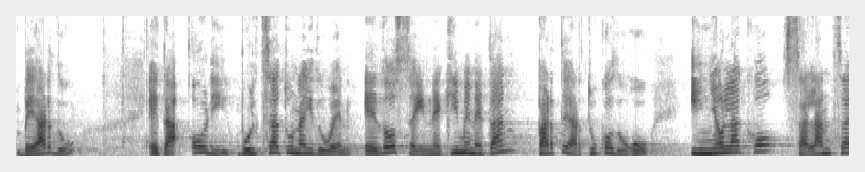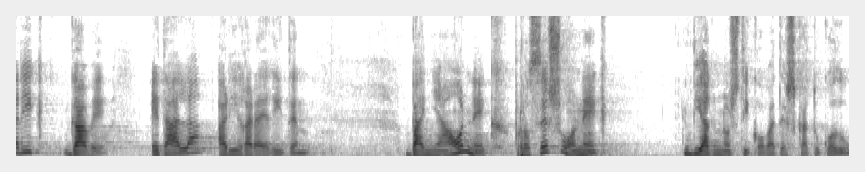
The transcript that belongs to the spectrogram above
behar du, eta hori bultzatu nahi duen edozein ekimenetan parte hartuko dugu, inolako zalantzarik gabe, eta hala ari gara egiten. Baina honek, prozesu honek, diagnostiko bat eskatuko du.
